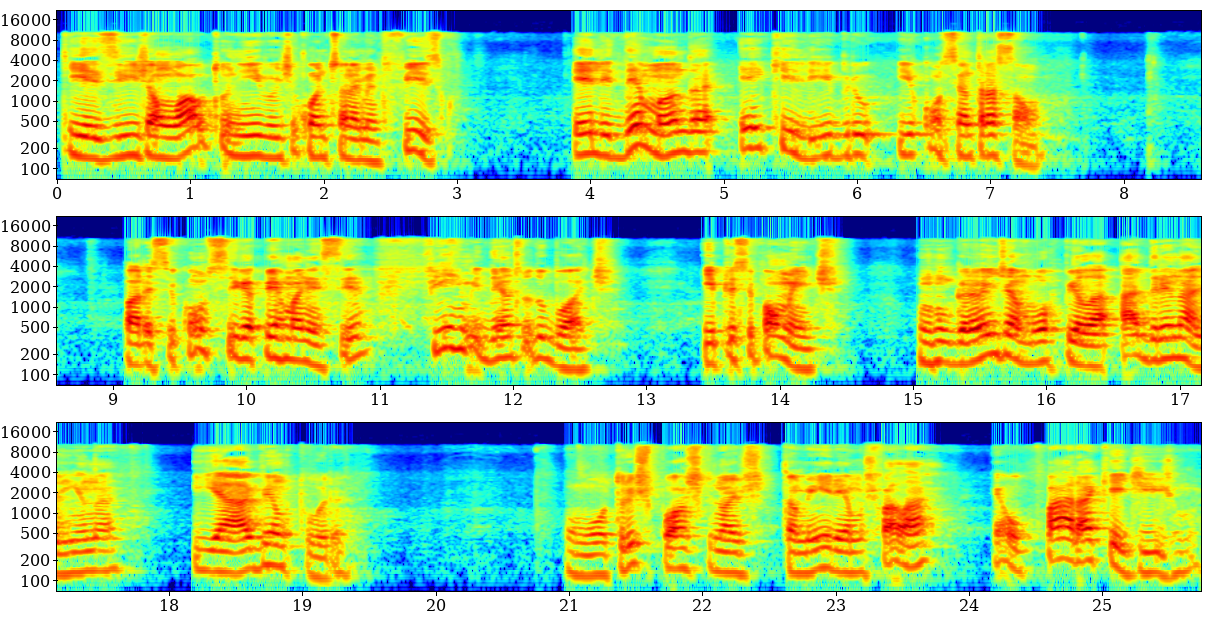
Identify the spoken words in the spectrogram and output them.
que exija um alto nível de condicionamento físico, ele demanda equilíbrio e concentração. Para se consiga permanecer firme dentro do bote e principalmente um grande amor pela adrenalina e a aventura. Um outro esporte que nós também iremos falar é o paraquedismo.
